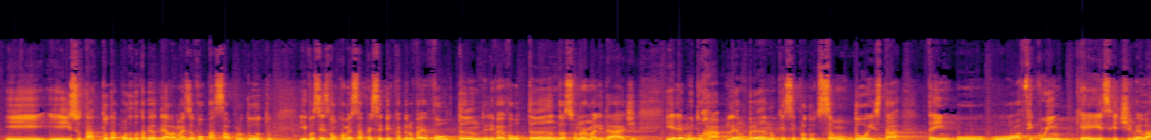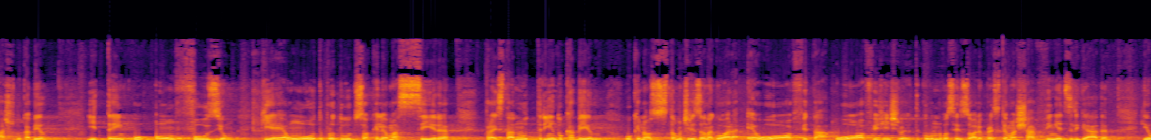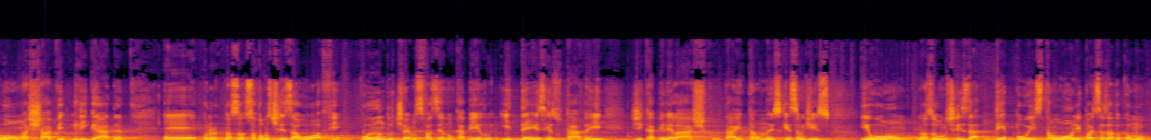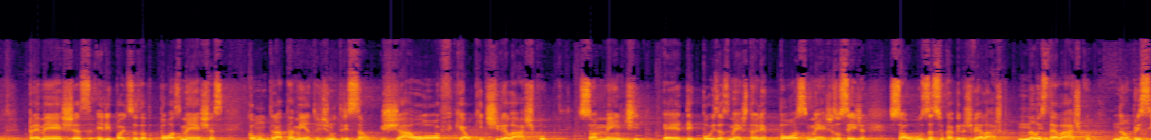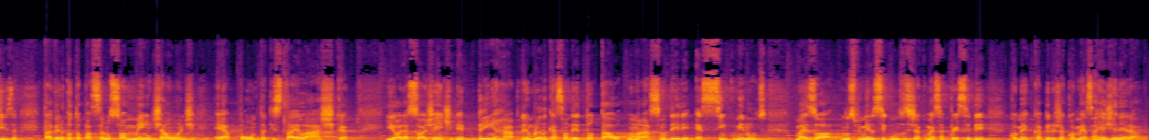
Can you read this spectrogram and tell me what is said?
E, e, isso tá toda a ponta do cabelo dela, mas eu vou passar o produto e vocês vão começar a perceber que o cabelo vai voltando, ele vai voltando à sua normalidade e ele é muito rápido. Lembrando que esse produto são dois, tá? Tem o, o Off Cream, que é esse que tira o elástico do cabelo, e tem o On Fusion, que é um outro produto, só que ele é uma cera para estar nutrindo o cabelo. O que nós estamos utilizando agora é o off, tá? O off, gente, quando vocês olham, parece que tem uma chavinha desligada e o on uma chave ligada. É, nós só vamos utilizar o off quando estivermos fazendo um cabelo e 10 resultado aí de cabelo elástico, tá? Então não esqueçam disso. E o on nós vamos utilizar depois. Então o on ele pode ser usado como pré-mechas, ele pode ser usado pós-mechas, como um tratamento de nutrição. Já o off, que é o que tira elástico, somente é, depois das mechas. Então ele é pós-mechas, ou seja, só usa se o cabelo estiver elástico. Não está elástico? Não precisa. Tá vendo que eu estou passando somente aonde é a ponta que está elástica. E olha só, gente, ele é bem rápido. Lembrando que a ação dele total, o máximo dele é 5 minutos. Mas ó, nos primeiros segundos você já começa a perceber como é que o cabelo já começa a regenerar.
